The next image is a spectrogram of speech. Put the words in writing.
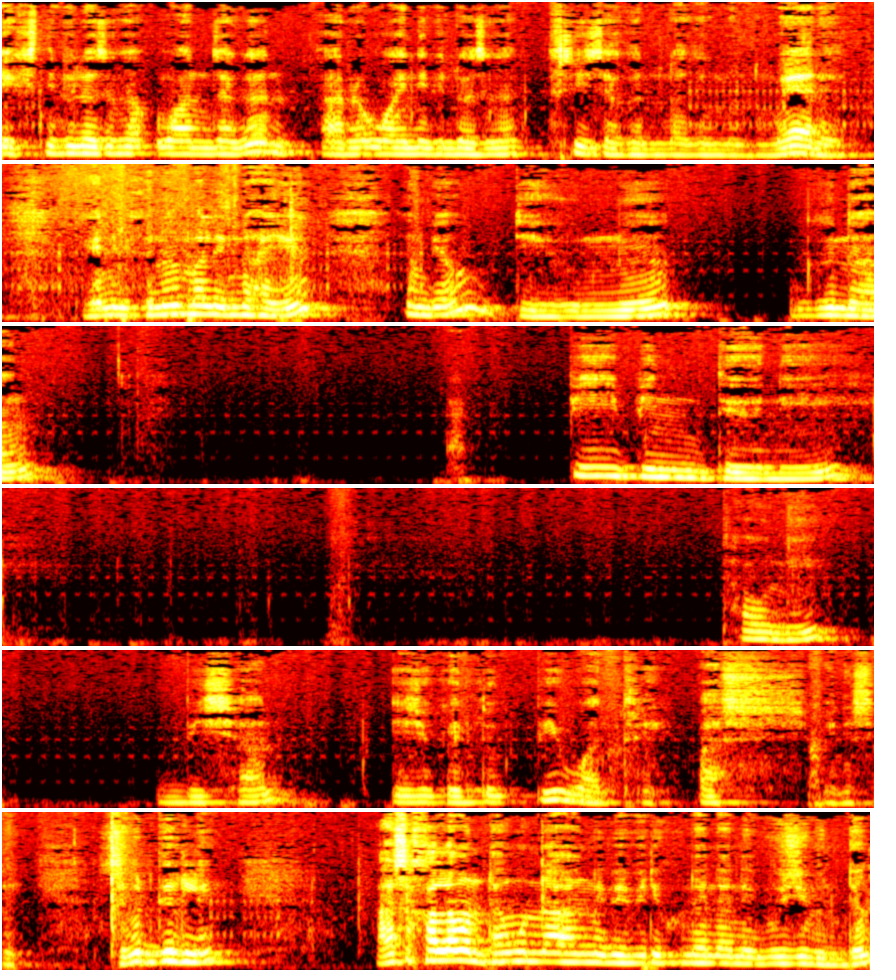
एक्सनि भेलुआ जोंहा वान जागोन आरो वाइनि भेलुआ जोंहा थ्रि जागोन होनना जों मोनबाय आरो बेखायनो बेखौनो मा लिरनो हायो जों बेयाव दिहुननो गोनां पि बिन्दोनि थावनि बिसान इजुकेल टु पि वान थ्रि बास बेनोसै जोबोद गोरलै आसा खालामो नोंथांमोना आंनि बे भिडिअखौ नायनानै बुजि मोन्दों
